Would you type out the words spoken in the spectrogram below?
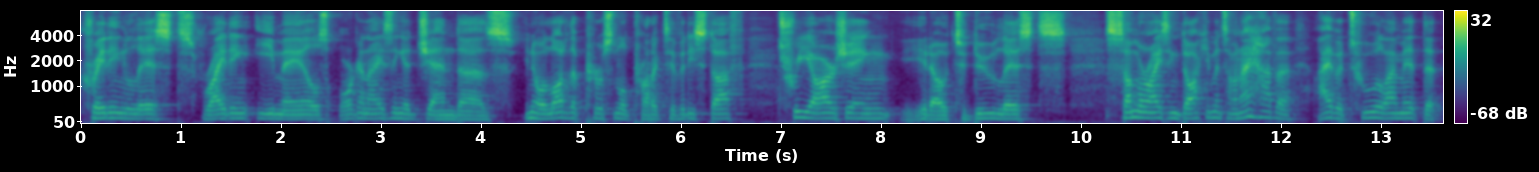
creating lists, writing emails, organizing agendas, you know, a lot of the personal productivity stuff, triaging, you know, to-do lists, summarizing documents. I mean, I have a I have a tool I'm that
